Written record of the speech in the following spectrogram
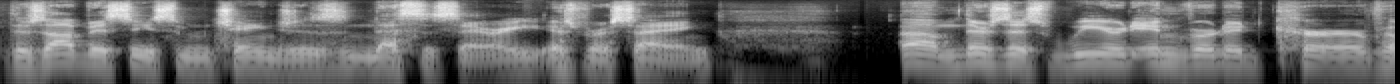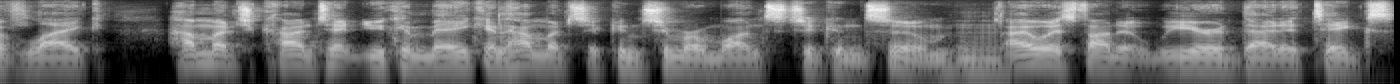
There's obviously some changes necessary, as we're saying. Um, there's this weird inverted curve of like how much content you can make and how much the consumer wants to consume. Mhm. I always found it weird that it takes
